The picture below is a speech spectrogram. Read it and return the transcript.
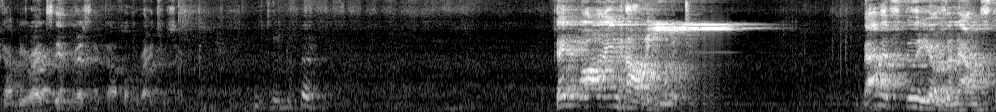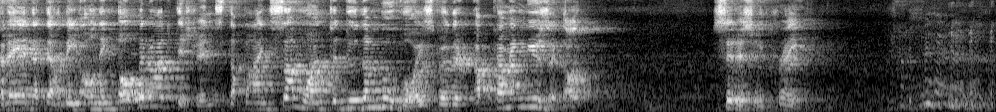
Copyright Stan Resnicoff, all the rights reserved. Dateline Hollywood. Studios announced today that they'll be holding open auditions to find someone to do the Moo voice for their upcoming musical, Citizen Crane.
